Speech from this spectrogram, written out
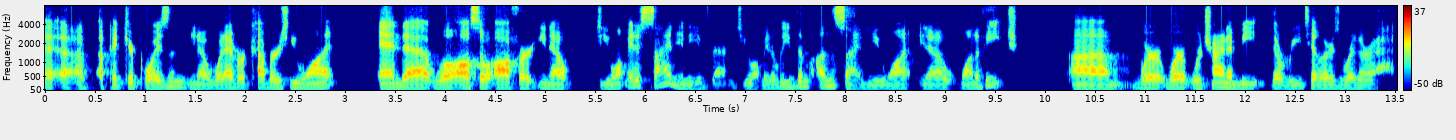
a, a, pick your poison. You know, whatever covers you want, and uh, we'll also offer. You know, do you want me to sign any of them? Do you want me to leave them unsigned? Do you want you know one of each? Um, we're we're we're trying to meet the retailers where they're at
